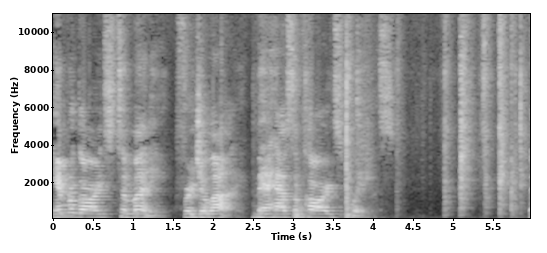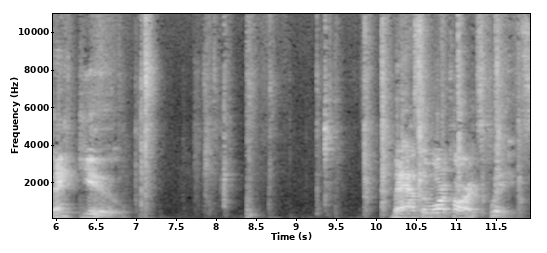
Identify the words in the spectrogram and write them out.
In regards to money for July. May I have some cards, please? Thank you. May I have some more cards, please?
